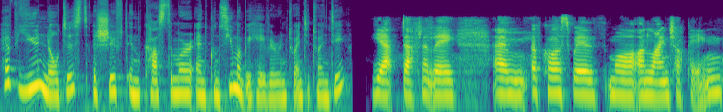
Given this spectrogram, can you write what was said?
Have you noticed a shift in customer and consumer behavior in 2020? Yeah, definitely. Um, of course, with more online shopping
